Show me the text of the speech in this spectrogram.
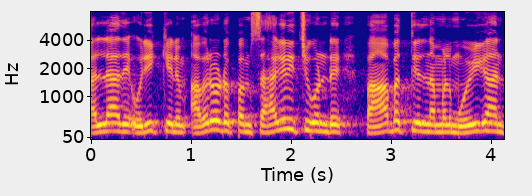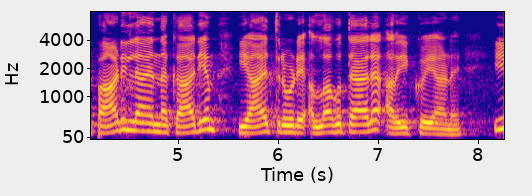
അല്ലാതെ ഒരിക്കലും അവരോടൊപ്പം സഹകരിച്ചുകൊണ്ട് പാപത്തിൽ നമ്മൾ മുഴുകാൻ പാടില്ല എന്ന കാര്യം ഈ ആയത്തിലൂടെ അള്ളാഹു താല അറിയിക്കുകയാണ്. ഈ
